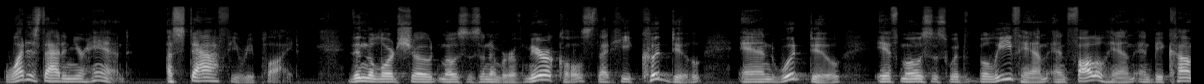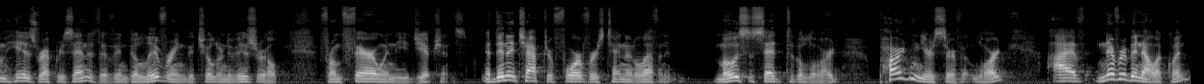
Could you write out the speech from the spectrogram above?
What is that in your hand? A staff, he replied. Then the Lord showed Moses a number of miracles that he could do and would do if Moses would believe him and follow him and become his representative in delivering the children of Israel from Pharaoh and the Egyptians. And then in chapter 4, verse 10 and 11, Moses said to the Lord, Pardon your servant, Lord. I've never been eloquent,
